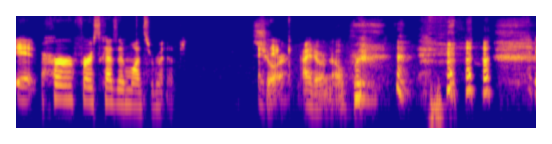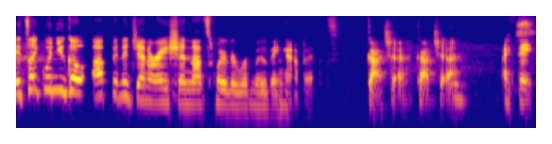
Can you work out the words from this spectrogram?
it her first cousin once removed. Sure. think. I don't know. it's like when you go up in a generation, that's where the removing happens. gotcha, gotcha. I think.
